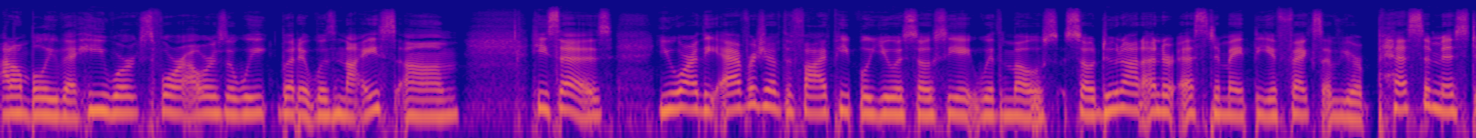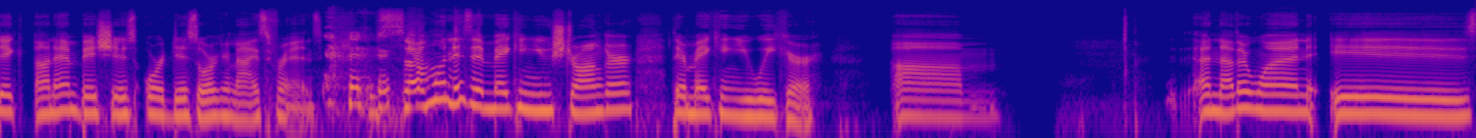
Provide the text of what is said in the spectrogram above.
I don't believe that he works four hours a week, but it was nice. Um, he says, You are the average of the five people you associate with most. So do not underestimate the effects of your pessimistic, unambitious, or disorganized friends. if someone isn't making you stronger, they're making you weaker. Um, another one is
